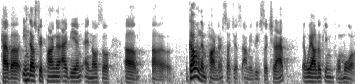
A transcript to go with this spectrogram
have an industry partner, IBM, and also uh, uh, government partners such as Army Research Lab, and we are looking for more.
